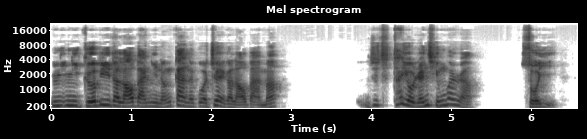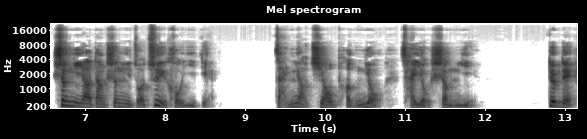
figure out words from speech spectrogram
你你隔壁的老板，你能干得过这个老板吗？这他有人情味儿啊，所以生意要当生意做。最后一点，咱要交朋友才有生意，对不对？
